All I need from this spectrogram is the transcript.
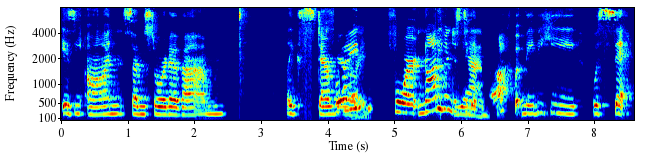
is he on some sort of um like steroid Steroid. For not even just to get off but maybe he was sick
